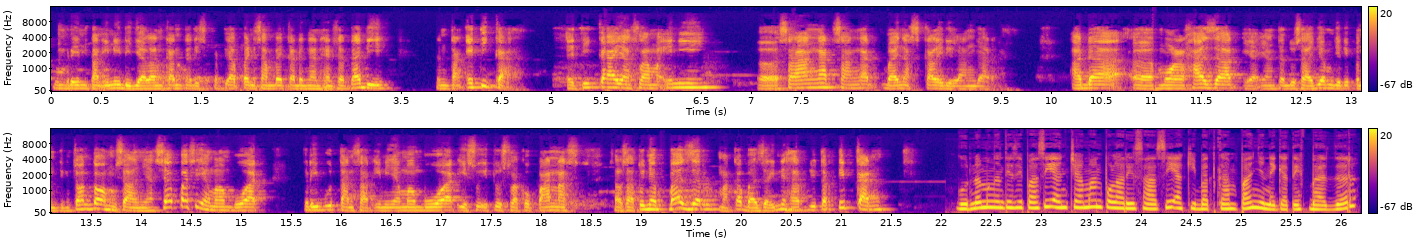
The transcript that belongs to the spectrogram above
pemerintahan ini dijalankan tadi seperti apa yang disampaikan dengan Hensa tadi tentang etika. Etika yang selama ini eh, sangat-sangat uh, banyak sekali dilanggar. Ada uh, moral hazard ya yang tentu saja menjadi penting. Contoh misalnya, siapa sih yang membuat keributan saat ini yang membuat isu itu selaku panas? Salah satunya buzzer, maka buzzer ini harus ditertibkan. Guna mengantisipasi ancaman polarisasi akibat kampanye negatif buzzer,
